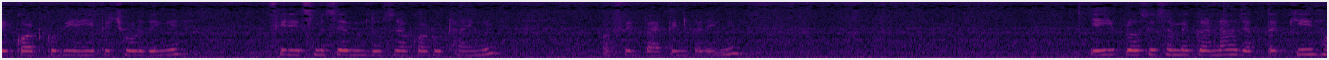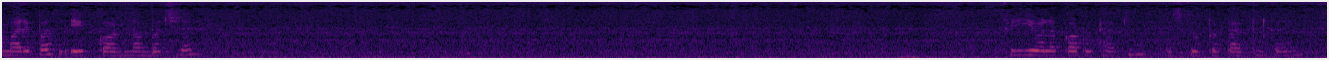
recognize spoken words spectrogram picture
ये कॉर्ड को भी यहीं पे छोड़ देंगे। फिर इसमें से हम दूसरा कॉर्ड उठाएँगे और फिर पाइपिंग करेंगे। यही प्रोसेस हमें करना है जब तक कि हमारे पास एक कॉर्ड ना बच जाए। फिर ये वाला कॉर्ड उठा के इसके ऊपर पाइपिंग करेंगे।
